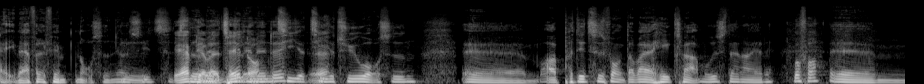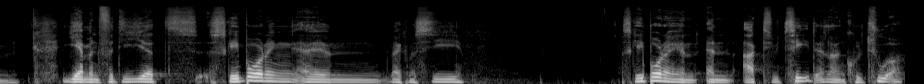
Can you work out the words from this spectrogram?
ja, i hvert fald 15 år siden, jeg vil Mm. sige. Ja, vi har været talt om det, 10, 10 ja. og 20 år siden. Øhm, og på det tidspunkt, der var jeg helt klar modstander af det. Hvorfor? Øhm, jamen, fordi at skateboarding er en, hvad kan man sige, skateboard er en, en aktivitet eller en kultur,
